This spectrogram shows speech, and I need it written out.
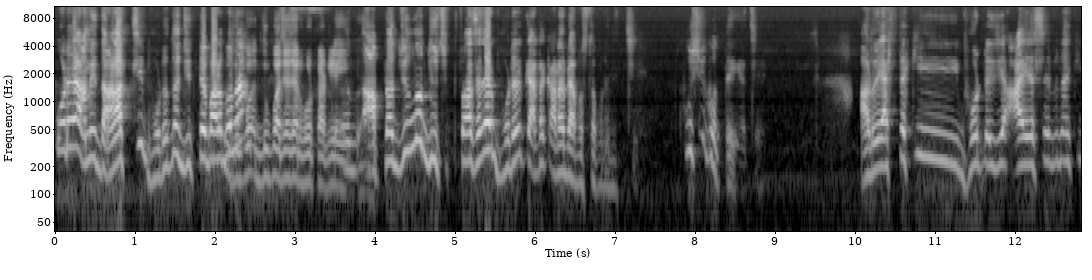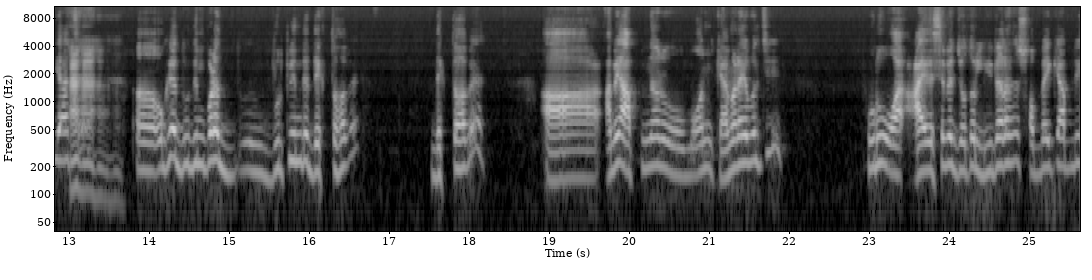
করে আমি দাঁড়াচ্ছি ভোটে তো জিততে পারব না। দু- দু পাঁচ হাজার ভোট কাটলেই। আপনার জন্য দু পাঁচ হাজার ভোটের কাটা কাটার ব্যবস্থা করে দিচ্ছি। খুশি করতে গেছে। আর ওই একটা কি ভোট এই যে আইএসএফ না কি হ্যাঁ আছে? হ্যাঁ হ্যাঁ ওকে দুদিন পরে দু- দূরবীন দিয়ে দেখতে হবে দেখতে হবে। আর আমি আপনার মন ক্যামেরায় বলছি পুরো আইএসএফ এর যত লিডার আছে সবাইকে আপনি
